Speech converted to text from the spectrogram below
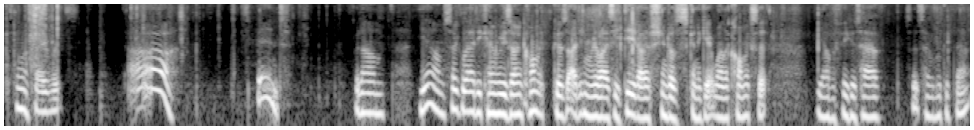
It's one of my favourites. Ah! It's bent. But um, yeah, I'm so glad he came with his own comic because I didn't realize he did. I assumed I was going to get one of the comics that the other figures have. So let's have a look at that.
